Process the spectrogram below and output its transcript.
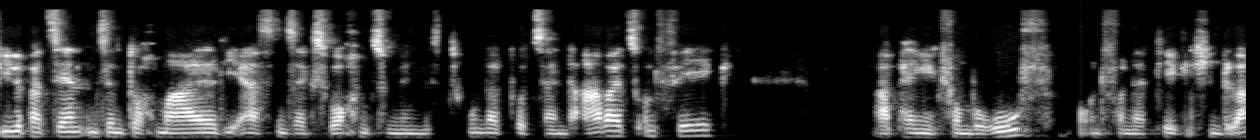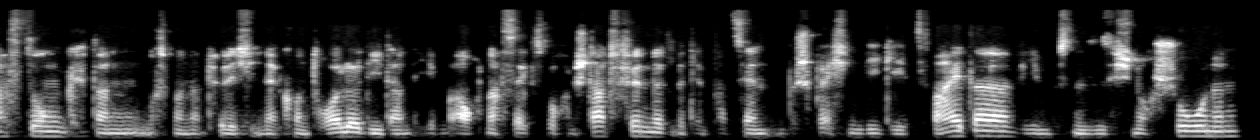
viele Patienten sind doch mal die ersten sechs Wochen zumindest 100 Prozent arbeitsunfähig abhängig vom Beruf und von der täglichen Belastung. Dann muss man natürlich in der Kontrolle, die dann eben auch nach sechs Wochen stattfindet, mit dem Patienten besprechen, wie geht's weiter, wie müssen sie sich noch schonen.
